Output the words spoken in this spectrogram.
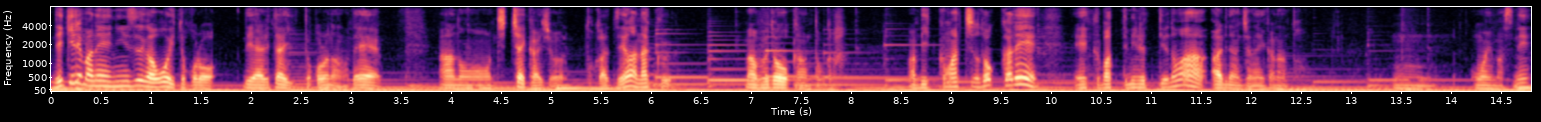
できればね、人数が多いところでやりたいところなので、あのー、ちっちゃい会場とかではなく、まあ、武道館とか、まあ、ビッグマッチのどっかで、えー、配ってみるっていうのはありなんじゃないかなと、うん、思いますね。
